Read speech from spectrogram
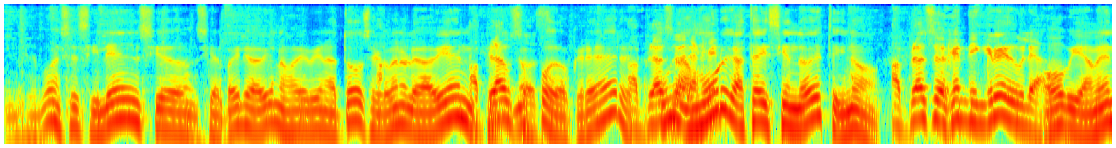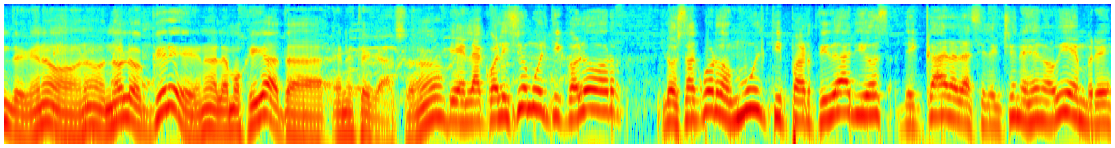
dice, bueno, ese silencio, si al país le va bien, nos va a ir bien a todos, si al gobierno le va bien. Aplausos. No puedo creer. Aplausos Una gente. murga está diciendo esto y no. Aplauso de gente incrédula. Obviamente que no, no, no lo cree, no, la mojigata en este caso, ¿no? Bien, la coalición multicolor, los acuerdos multipartidarios de cara a las elecciones de noviembre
